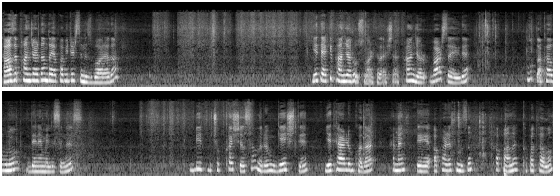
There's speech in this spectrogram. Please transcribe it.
Taze pancardan da yapabilirsiniz bu arada. Yeter ki pancar olsun arkadaşlar. Pancar varsa evde mutlaka bunu denemelisiniz. Bir buçuk kaşığı sanırım geçti. Yeterli bu kadar. Hemen e, aparatımızın kapağını kapatalım.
